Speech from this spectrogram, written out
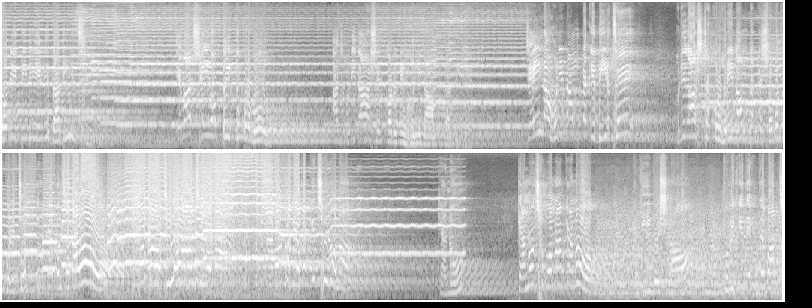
ধরে তীরে এনে দাঁড়িয়েছে। এবার সেই অদ্বৈত প্রভু আজ হরিদাসের করণে হরি নামটা দিলেন যেই না হরি নামটাকে দিয়েছে, হরিদাস ঠাকুর হরি নামটাকে শ্রবণ করে চোখ বলছে, দাঁড়াও না। কেন? কেন ছব না কেন? কি বৈষ্ণব, তুমি কি দেখতে পাচ্ছ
